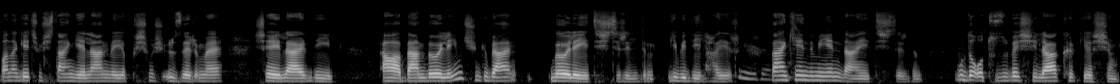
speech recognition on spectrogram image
Bana geçmişten gelen ve yapışmış üzerime şeyler değil. Aa ben böyleyim çünkü ben böyle yetiştirildim gibi değil. Hayır. Ben kendimi yeniden yetiştirdim. Bu da 35 ila 40 yaşım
